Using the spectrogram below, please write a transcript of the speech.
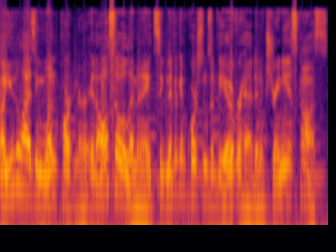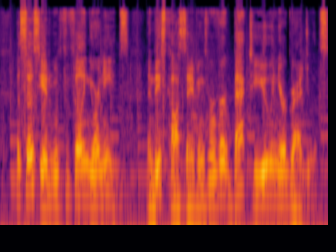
By utilizing one partner, it also eliminates significant portions of the overhead and extraneous costs associated with fulfilling your needs, and these cost savings revert back to you and your graduates.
